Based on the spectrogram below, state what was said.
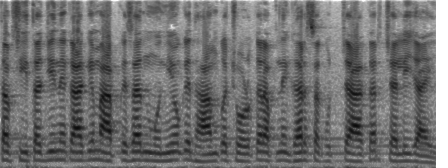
तब सीता जी ने कहा कि मैं आपके साथ मुनियों के धाम को छोड़कर अपने घर सकुच्चा आकर चली जाई।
